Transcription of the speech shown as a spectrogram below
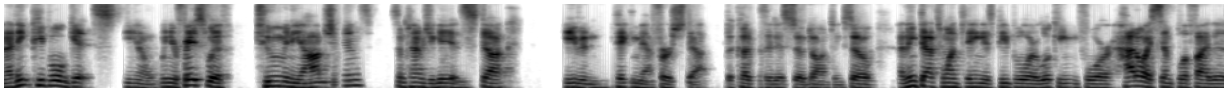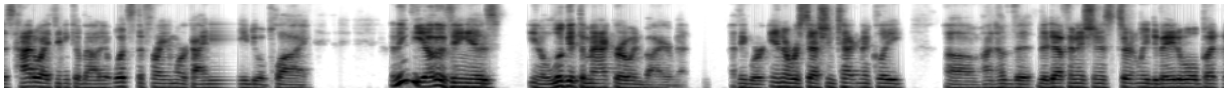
And I think people get, you know, when you're faced with too many options, sometimes you get stuck even taking that first step because it is so daunting. So I think that's one thing is people are looking for how do I simplify this? How do I think about it? What's the framework I need to apply? I think the other thing is, you know, look at the macro environment. I think we're in a recession technically. Um, I know the, the definition is certainly debatable, but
